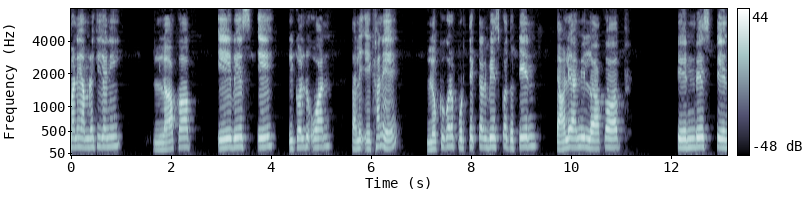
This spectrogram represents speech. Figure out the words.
মানে আমরা কি জানি? Log of a base a equal to one তাহলে এখানে লক্ষ্য করো প্রত্যেকটার বেস কত? টেন তাহলে আমি log of ten base ten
